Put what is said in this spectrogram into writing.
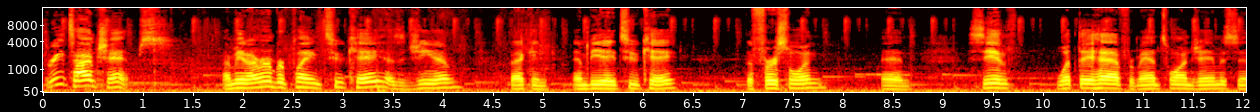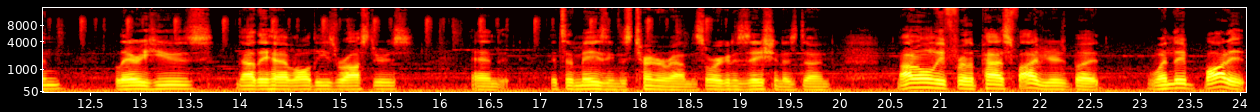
Three time champs. I mean, I remember playing 2K as a GM back in NBA 2K, the first one, and seeing what they have from Antawn Jamison, Larry Hughes. Now they have all these rosters, and it's amazing this turnaround this organization has done not only for the past five years, but when they bought it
